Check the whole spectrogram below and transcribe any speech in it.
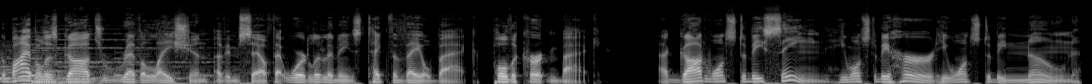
The Bible is God's revelation of Himself. That word literally means take the veil back, pull the curtain back. Uh, God wants to be seen, He wants to be heard, He wants to be known.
